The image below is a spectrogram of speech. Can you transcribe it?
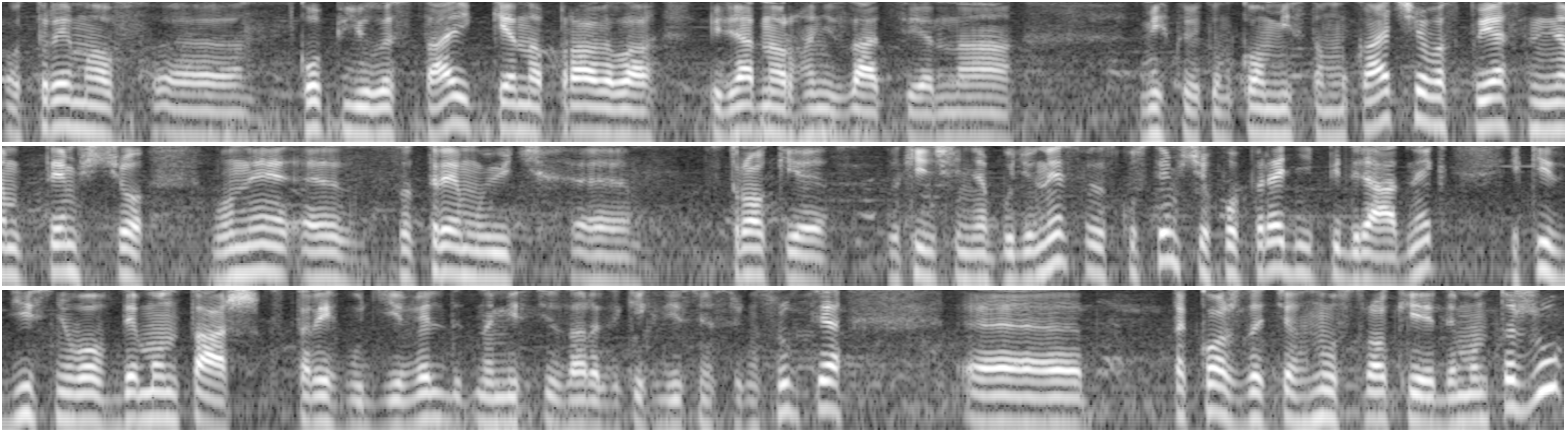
отримав е, копію листа, яке направила підрядна організація на міськвиконком міста Мукачева з поясненням тим, що вони е, затримують е, строки закінчення будівництва в зв'язку з тим, що попередній підрядник, який здійснював демонтаж старих будівель, на місці зараз яких здійснюється реконструкція, також затягнув строки демонтажу,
